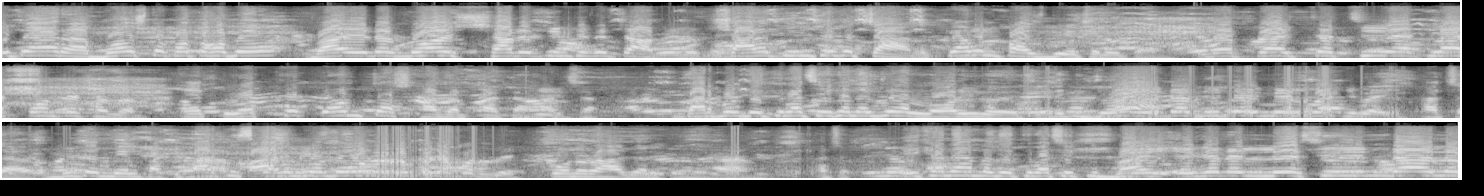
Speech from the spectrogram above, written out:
এটার বয়সটা কত হবে? ভাই এটার বয়স সাড়ে তিন থেকে চার সাড়ে তিন থেকে চার। কেমন প্রাইস দিয়েছেন এটা? এটার প্রাইস চাচ্ছি এক লাখ পঞ্চাশ হাজার। এক লক্ষ পঞ্চাশ হাজার টাকা আচ্ছা। তারপর দেখতে পাচ্ছি এখানে একজন লরি রয়েছে। এটা কি জোড়া? এটা দুটাই মেল পাখি ভাই। আচ্ছা দুটো মেল পাখি। পড়বে। করে। আচ্ছা এখানে আমরা দেখতে পাচ্ছি একটি ভাই এখানে লেসুইনটা হলো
